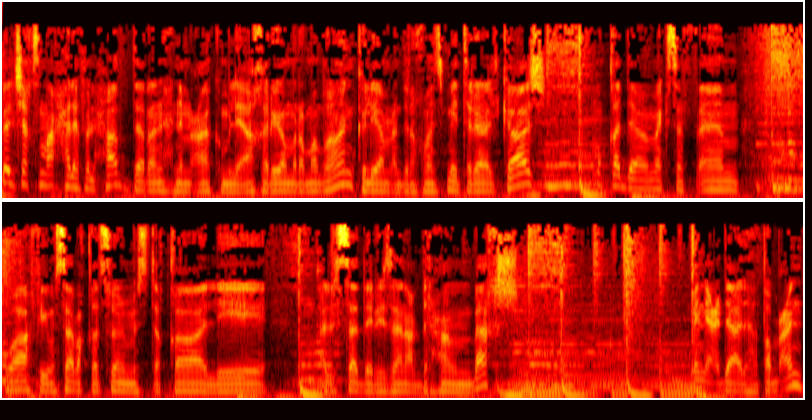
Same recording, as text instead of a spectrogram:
كل شخص ما حالفه الحظ ترى نحن معاكم لآخر يوم رمضان. كل يوم عندنا 500 ريال كاش مقدمة Mix FM وفي مسابقة سنن مستقاة للأستاذ ريزان عبد الرحمن بخش. من إعدادها. طبعا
